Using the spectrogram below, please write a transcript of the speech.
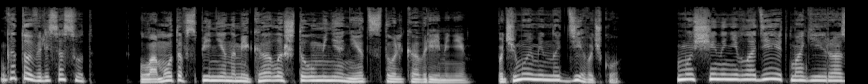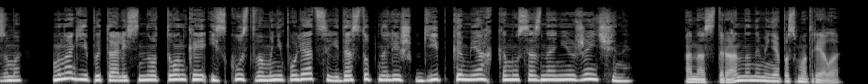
готовили сосуд. Ломота в спине намекала, что у меня нет столько времени. Почему именно девочку? Мужчины не владеют магией разума, Многие пытались, но тонкое искусство манипуляции доступно лишь гибко-мягкому сознанию женщины. Она странно на меня посмотрела.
